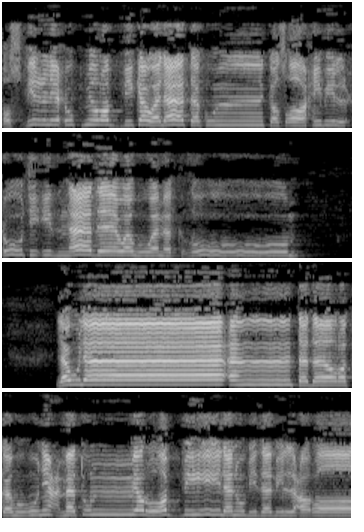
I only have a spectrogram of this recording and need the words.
فاصبر لحكم ربك ولا تكن كصاحب الحوت إذ نادى وهو مكظوم لولا أن تداركه نعمة من ربه لنبذ بالعراء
